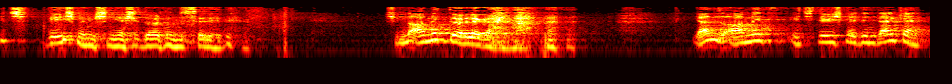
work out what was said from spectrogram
Hiç değişmemişin yaşı dördüncüsü dedi. Şimdi Ahmet de öyle galiba. Yalnız Ahmet hiç değişmedin derken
